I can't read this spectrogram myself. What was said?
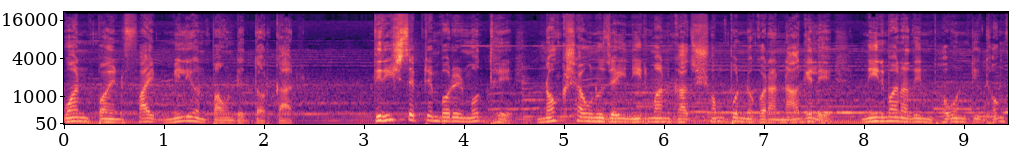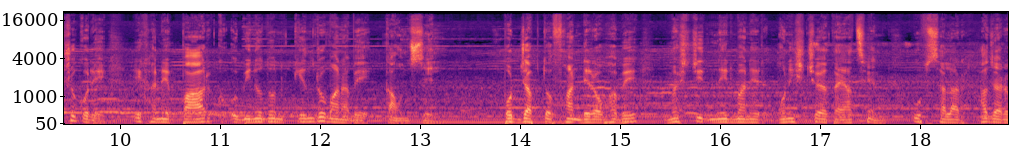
ওয়ান পয়েন্ট ফাইভ মিলিয়ন পাউন্ডের দরকার। তিরিশ সেপ্টেম্বরের মধ্যে নকশা অনুযায়ী নির্মাণ কাজ সম্পন্ন করা না গেলে নির্মাণাধীন ভবনটি ধ্বংস করে এখানে পার্ক ও বিনোদন কেন্দ্র বানাবে কাউন্সিল। পর্যাপ্ত ফান্ডের অভাবে মসজিদ নির্মাণের অনিশ্চয়তায় আছেন উপসালার হাজারো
